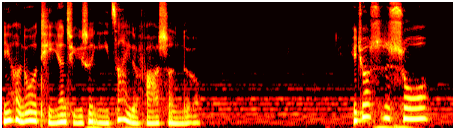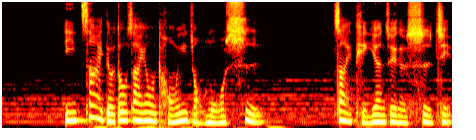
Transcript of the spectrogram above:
你很多的体验其实是一再的发生的。也就是说，一再的都在用同一种模式在体验这个世界，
